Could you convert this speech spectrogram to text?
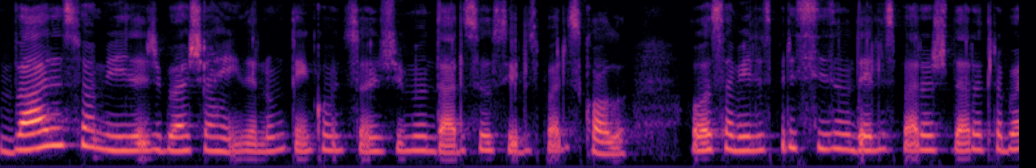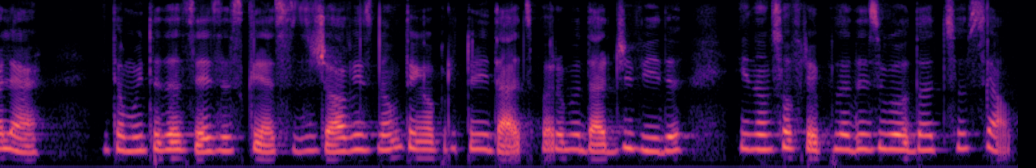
Várias famílias de baixa renda não têm condições de mandar seus filhos para a escola, ou as famílias precisam deles para ajudar a trabalhar. Então, muitas das vezes, as crianças e jovens não têm oportunidades para mudar de vida e não sofrer pela desigualdade social.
